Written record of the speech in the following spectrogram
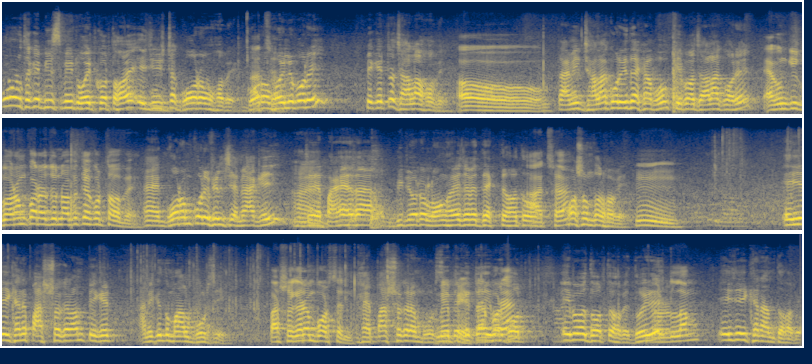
পনেরো থেকে বিশ মিনিট ওয়েট করতে হয়। এই জিনিসটা গরম হবে। গরম আচ্ছা। হইলে পরেই প্যাকেটটা ঝালা হবে। ও। তা আমি ঝালা করেই দেখাবো কীভাবে ঝালা করে। এখন কি গরম করার জন্য অপেক্ষা করতে হবে? হ্যাঁ, গরম করে ফেলছি আমি আগেই হ্যাঁ। যে বাইরেরা ভিডিওটা লং হয়ে যাবে দেখতে হয়তো আচ্ছা। অসুন্দর হবে। হুম। এই এইখানে পাঁচশো গ্রাম প্যাকেট আমি কিন্তু মাল ভরছি। পাঁচশো গ্রাম ভরছেন? হ্যাঁ পাঁচশো গ্রাম ভরছি। এইভাবে ধর- এইভাবে ধরতে হবে। ধরে ধরলাম। এই যে এখানে আনতে হবে।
